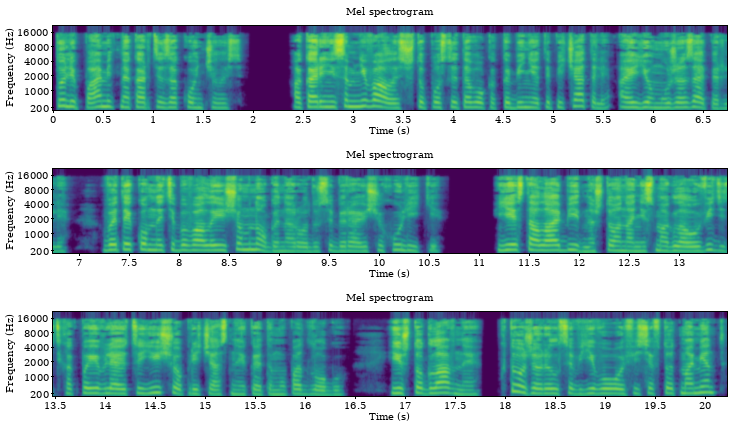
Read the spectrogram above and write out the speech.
то ли память на карте закончилась. А Кари не сомневалась, что после того, как кабинет опечатали, а ее мужа заперли, в этой комнате бывало еще много народу, собирающих улики. Ей стало обидно, что она не смогла увидеть, как появляются еще причастные к этому подлогу. И что главное, кто же рылся в его офисе в тот момент,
